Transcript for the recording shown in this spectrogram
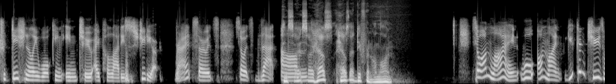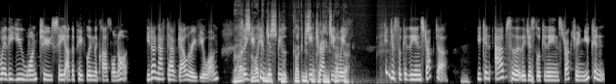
traditionally walking into a Pilates studio, right? So it's so it's that. and so, Um, so how's how's that different online? So online, well, online, you can choose whether you want to see other people in the class or not. You don't have to have gallery view on. Right. so you I can just be look, I can just look at the interacting with- You can just look at the instructor. Mm. You can absolutely just look at the instructor and you can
